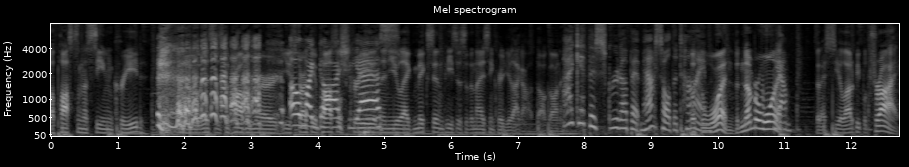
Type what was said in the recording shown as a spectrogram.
Apostonicene Creed. You know, this is the problem where you Oh start my the Apostles' gosh, Creed yes. and then you like mix in pieces of the Nicene Creed. You're like, oh, doggone it. I get this screwed up at mass all the But time. the one, the number one Yeah. that I see a lot of people try,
